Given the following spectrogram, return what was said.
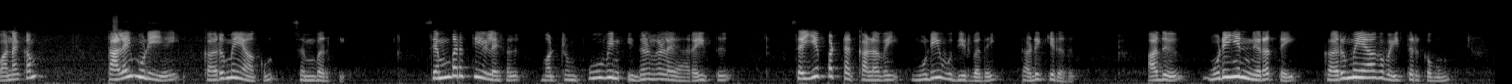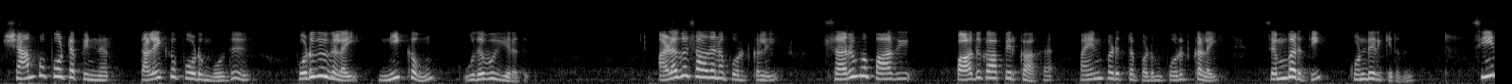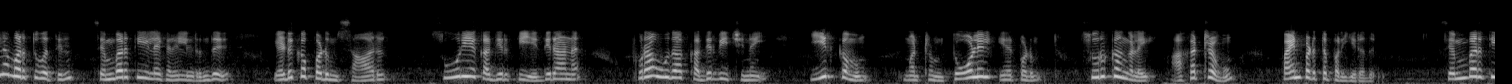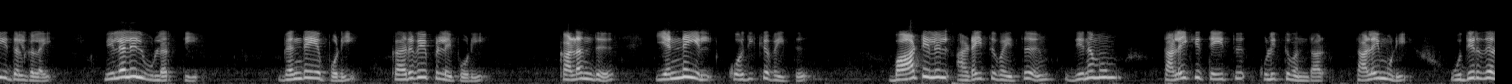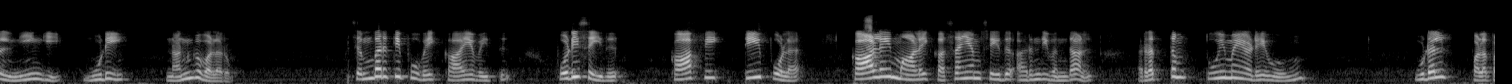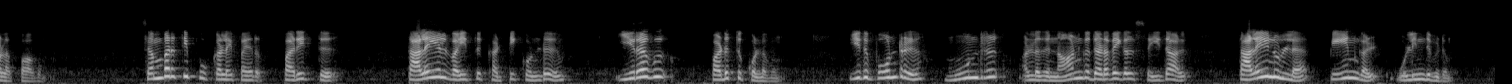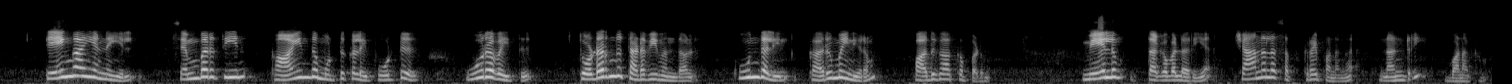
வணக்கம். தலைமுடியை கருமையாக்கும் செம்பருத்தி. செம்பருத்தி இலைகள் மற்றும் பூவின் இதழ்களை அரைத்து செய்யப்பட்ட கலவை முடி உதிர்வதை தடுக்கிறது. அது முடியின் நிறத்தை கருமையாக வைத்திருக்கவும் ஷாம்பு போட்ட பின்னர் தலைக்கு போடும்போது பொடுகுகளை நீக்கவும் உதவுகிறது. அழகு சாதன பொருட்களில் சரும பாதி பாதுகாப்பிற்காக பயன்படுத்தப்படும் பொருட்களை செம்பருத்தி கொண்டிருக்கிறது. சீன மருத்துவத்தில் செம்பருத்தி இலைகளில் இருந்து எடுக்கப்படும் சாறு சூரிய கதிருக்கு எதிரான புற ஊதா கதிர்வீச்சினை ஈர்க்கவும் மற்றும் தோலில் ஏற்படும் சுருக்கங்களை அகற்றவும் பயன்படுத்தப்படுகிறது. செம்பருத்தி இதழ்களை நிழலில் உலர்த்தி வெந்தய பொடி கருவேப்பிலை பொடி கலந்து எண்ணெயில் கொதிக்க வைத்து பாட்டிலில் அடைத்து வைத்து தினமும் தலைக்கு தேய்த்து குளித்து வந்தால் தலைமுடி உதிர்தல் நீங்கி முடி நன்கு வளரும். செம்பருத்தி பூவை காய வைத்து பொடி செய்து காஃபி டீ போல காலை மாலை கஷாயம் செய்து அருந்தி வந்தால் இரத்தம் தூய்மையடையவும் உடல் பளபளப்பாகும். செம்பருத்தி பூக்களை பறித்து தலையில் வைத்து கட்டிக்கொண்டு இரவு படுத்துக்கொள்ளவும் இது போன்று மூன்று அல்லது நான்கு தடவைகள் செய்தால் தலையிலுள்ள தேன்கள் ஒளிந்துவிடும். தேங்காய் எண்ணெயில் செம்பருத்தியின் காய்ந்த மொட்டுக்களை போட்டு ஊற வைத்து தொடர்ந்து தடவி வந்தால் கூந்தலின் கருமை நிறம் பாதுகாக்கப்படும். மேலும் தகவல் அறிய சேனலை சப்ஸ்கிரைப் பண்ணுங்கள் நன்றி வணக்கம்.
